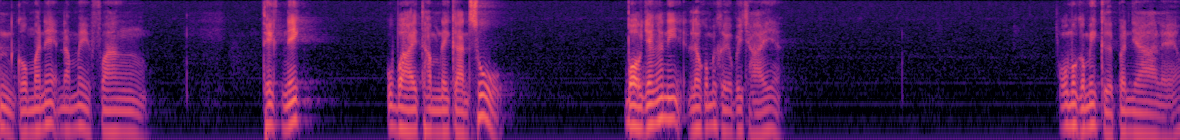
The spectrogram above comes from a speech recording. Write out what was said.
รย์ก็มาแนะนำให้ฟัง เทคนิค อุบายทำในการสู้ บอกอย่างนี้เราก็ไม่เคยเอาไปใช้โอ้มันก็ไม่เกิดปัญญาแล้ว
